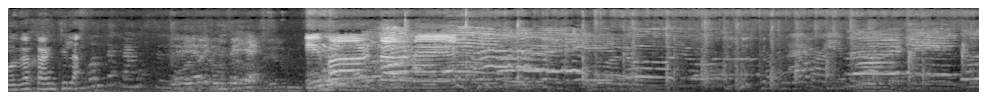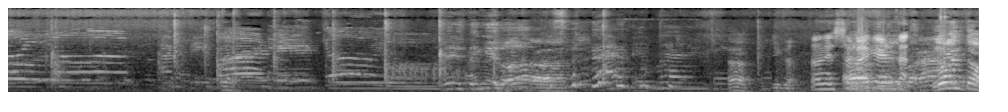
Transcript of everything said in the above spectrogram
ಮಗ ಕಾಣ್ತಿಲ್ಲ ಅವ್ನು ಎಷ್ಟು ಹೇಳ್ದ. ಇವಂತು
